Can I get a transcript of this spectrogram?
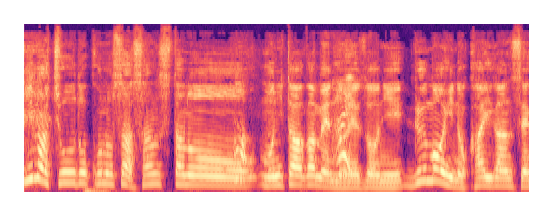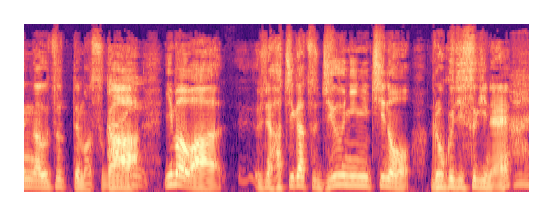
今ちょうどこのさサンスタのモニター画面の映像にルモイの海岸線が映ってますが、はい。今は8月12日の6時過ぎね、は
